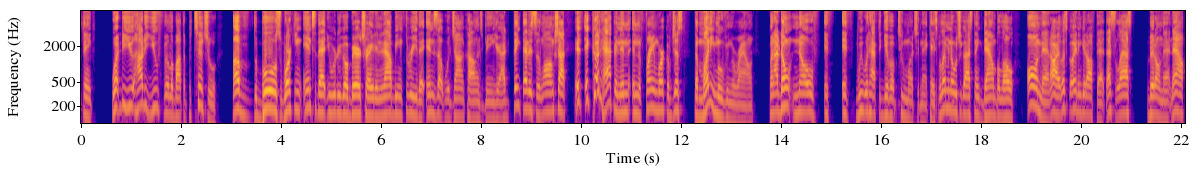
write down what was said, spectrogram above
Think what do you how do you feel about the potential of the Bulls working into that Rudy Gobert trade and now being three that ends up with John Collins being here. I think that it's a long shot. It, it could happen in in the framework of just the money moving around, but I don't know if we would have to give up too much in that case. But let me know what you guys think down below on that. All right, let's go ahead and get off that. That's the last bit on that. Now,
